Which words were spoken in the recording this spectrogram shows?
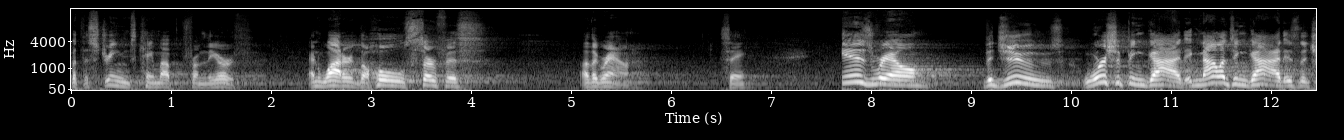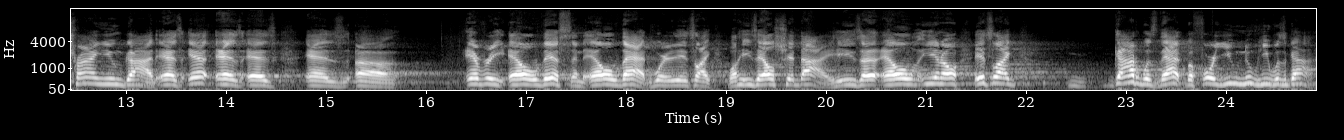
but the streams came up from the earth and watered the whole surface of the ground. See? Israel, the Jews, worshiping God, acknowledging God as the triune God, as, as, as, as uh, every El this and El that, where it's like, well, he's El Shaddai. He's a El, you know, it's like God was that before you knew he was God.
